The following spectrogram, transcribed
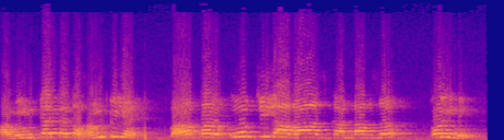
آمین کہتے تو ہم بھی ہیں۔ وہاں پر اونچی آواز کا لفظ کوئی نہیں۔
